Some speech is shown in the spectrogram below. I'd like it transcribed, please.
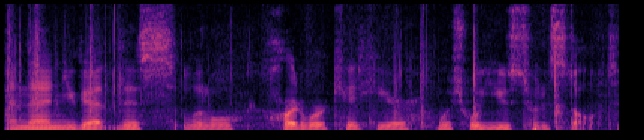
And then you get this little hardware kit here, which we'll use to install it.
